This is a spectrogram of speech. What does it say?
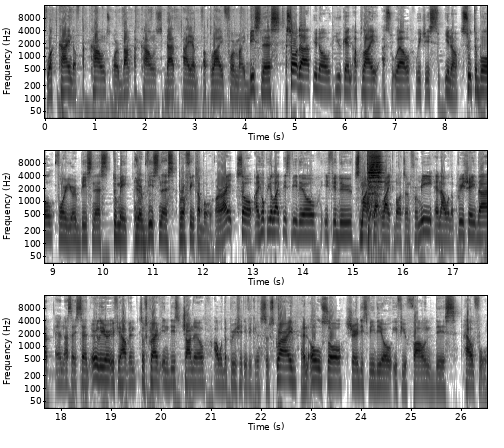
what kind of accounts or bank accounts that I have applied for my business so that you know you can apply as well which is you know suitable for your business to make your business profitable all right so I hope you like this video. If you do smash that like button for me and I would appreciate that. And as I said earlier if you haven't subscribed in this channel I would appreciate if you can subscribe and also share this video if you found this helpful.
